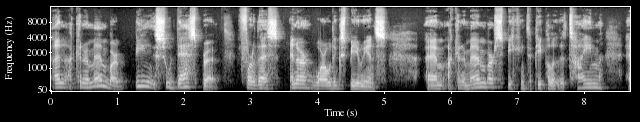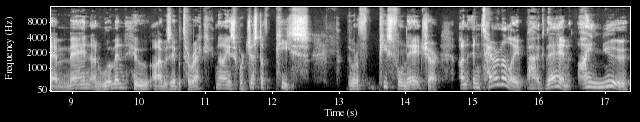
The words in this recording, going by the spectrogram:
and I can remember being so desperate for this inner world experience. Um, I can remember speaking to people at the time, um, men and women who I was able to recognise were just of peace. They were of peaceful nature, and internally back then I knew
